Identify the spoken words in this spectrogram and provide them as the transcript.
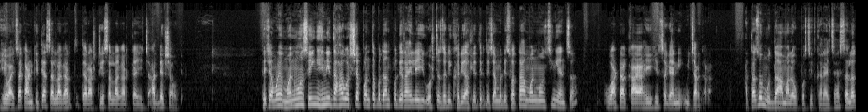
हे व्हायचा कारण की त्या सल्लागार त्या राष्ट्रीय सल्लागार काही ह्याच्या अध्यक्षा होते त्याच्यामुळे मनमोहन सिंग यांनी दहा वर्ष पंतप्रधानपदी राहिले ही गोष्ट जरी खरी असली तरी त्याच्यामध्ये स्वतः मनमोहन सिंग यांचा वाटा काय आहे हे सगळ्यांनी विचार करा. आता जो मुद्दा आम्हाला उपस्थित करायचा आहे सलग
